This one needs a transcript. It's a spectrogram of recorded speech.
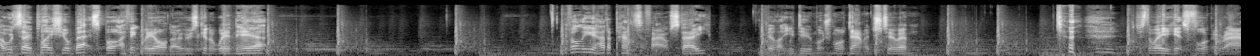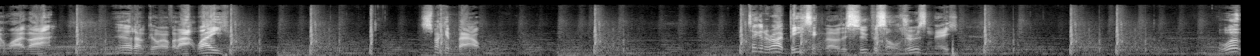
I would say place your bets, but I think we all know who's going to win here. If only you had a Panzerfaust, eh? I feel like you do much more damage to him. Just the way he gets flung around like that. don't go over that way. Smack him about. taking a right beating, though, this super soldier, isn't he? Whoa!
